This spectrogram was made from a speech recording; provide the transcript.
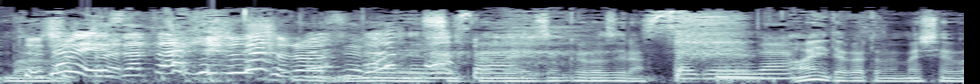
Valami- De nézzetek! És Rozira a Rozira. Szegényre. Annyit akartam, hogy mesélni,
